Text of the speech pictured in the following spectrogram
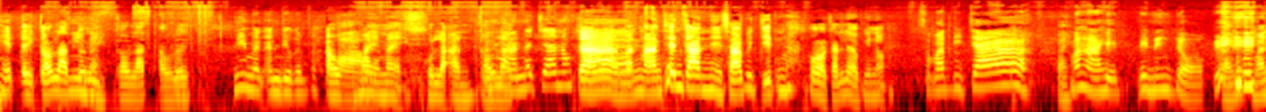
เฮ็ดไอเกาลัดตัวนี้เกาลัดเอาเลย นี่มันอันเดียวกันปะเอาปล่ไม่ไม่คนละอันมัเกานหลัมาดนนะจ้าน้องจ้าแพรมันมันเช่นกันนี่สาวพิจิตรมาพอกันแล้วพี่น้อง สวัสดีจ้าไปมาหาเห็ดได้หนึ่งดอกไปมัน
